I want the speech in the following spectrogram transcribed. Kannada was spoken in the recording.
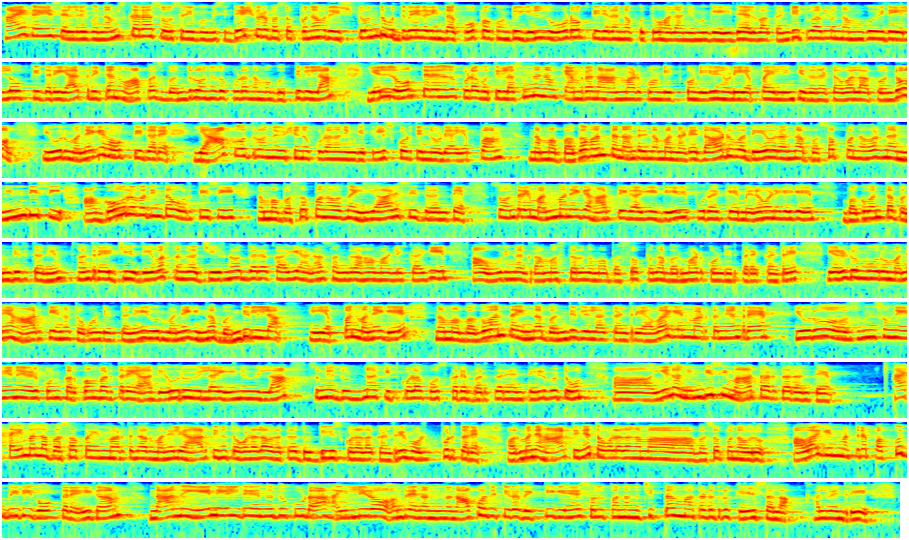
ಹಾಯ್ ಗೈಸ್ ಎಲ್ರಿಗೂ ನಮಸ್ಕಾರ. ಸೋಸರಿ ಭೂಮಿ ಸಿದ್ದೇಶ್ವರ ಬಸಪ್ಪನವರು ಇಷ್ಟೊಂದು ಉದ್ವೇಗದಿಂದ ಕೋಪಗೊಂಡು ಎಲ್ಲಿ ಓಡೋಗ್ತಿದ್ದೀರ ಅನ್ನೋ ಕುತೂಹಲ ನಿಮಗೆ ಇದೆ ಅಲ್ವಾ? ಖಂಡಿತವಾಗ್ಲೂ ನಮಗೂ ಇದೆ. ಎಲ್ಲಿ ಹೋಗ್ತಿದ್ದಾರೆ? ಯಾಕೆ ರಿಟರ್ನ್ ವಾಪಸ್ ಬಂದರು ಅನ್ನೋದು ಕೂಡ ನಮಗೆ ಗೊತ್ತಿರಲಿಲ್ಲ. ಎಲ್ಲಿ ಹೋಗ್ತಾರೆ ಅನ್ನೋದು ಕೂಡ ಗೊತ್ತಿಲ್ಲ ಸುಮ್ಮನೆ ನಾವು ಕ್ಯಾಮ್ರಾನ ಆನ್ ಮಾಡ್ಕೊಂಡು ಇಟ್ಕೊಂಡಿದ್ವಿ ನೋಡಿ ಅಪ್ಪ ಇಲ್ಲಿ ನಿಂತಿದ್ದಾರೆ ಟವಲ್ ಹಾಕೊಂಡು. ಇವ್ರ ಮನೆಗೆ ಹೋಗ್ತಿದ್ದಾರೆ. ಯಾಕೆ ಹೋದ್ರು ಅನ್ನೋ ವಿಷಯನೂ ಕೂಡ ನಾನು ನಿಮಗೆ ತಿಳಿಸ್ಕೊಡ್ತೀನಿ ನೋಡಿ ಆ ಯಪ್ಪ ನಮ್ಮ ಭಗವಂತನ ಅಂದರೆ ನಮ್ಮ ನಡೆದಾಡುವ ದೇವರನ್ನು ಬಸಪ್ಪನವ್ರನ್ನ ನಿಂದಿಸಿ, ಆ ಗೌರವದಿಂದ ವರ್ತಿಸಿ, ನಮ್ಮ ಬಸಪ್ಪನವ್ರನ್ನ ಹೀಯಾಳಿಸಿದ್ರಂತೆ ಸೊ ಅಂದರೆ ಮನ್ಮನೆಗೆ ಆರತಿಗಾಗಿ ದೇವಿಪುರಕ್ಕೆ ಮೆರವಣಿಗೆಗೆ ಭಗವಂತ ಬಂದಿರ್ತಾನೆ. ಅಂದರೆ ಜೀ, ದೇವಸ್ಥಾನದ ಜೀರ್ಣೋದ್ಧಾರಕ್ಕಾಗಿ ಹಣ ಸಂಗ್ರಹ ಮಾಡಲಿಕ್ಕಾಗಿ ಆ ಊರಿನ ಗ್ರಾಮಸ್ಥರು ನಮ್ಮ ಬಸವಪ್ಪನ ಬರ್ಮಾಡ್ಕೊಂಡಿರ್ತಾರೆ ಕಂಡ್ರೆ ಎರಡು ಮೂರು ಮನೆ ಆರತಿಯನ್ನು ತಗೊಂಡಿರ್ತಾನೆ. ಇವ್ರ ಮನೆಗೆ ಇನ್ನೂ ಬಂದಿರಲಿಲ್ಲ. ಈ ಅಪ್ಪನ ಮನೆಗೆ ನಮ್ಮ ಭಗವಂತ ಇನ್ನೂ ಬಂದಿರಲಿಲ್ಲ ಕಣ್ರಿ. ಅವಾಗ ಏನು ಮಾಡ್ತಾನೆ ಅಂದರೆ, ಇವರು ಸುಮ್ಮನೆ ಸುಮ್ಮನೆ ಏನೇನೋ ಹೇಳ್ಕೊಂಡು ಕರ್ಕೊಂಬರ್ತಾರೆ ಆ ದೇವರೂ ಇಲ್ಲ, ಏನೂ ಇಲ್ಲ. ಸುಮ್ಮನೆ ದುಡ್ಡನ್ನ ಕಿತ್ಕೊಳ್ಳೋಕ್ಕೋಸ್ಕರ ಬರ್ತಾರೆ ಅಂತ ಹೇಳ್ಬಿಟ್ಟು ಏನೋ ನಿಂದಿಸಿ ಮಾತಾಡ್ತಾರಂತೆ. ಆ ಟೈಮಲ್ಲ ಬಸಪ್ಪ ಏನು ಮಾಡ್ತಾನೆ, ಅವ್ರ ಮನೇಲಿ ಆರ್ತಿನೂ ತೊಗೊಳಲ್ಲ, ಅವ್ರ ಹತ್ರ ದುಡ್ಡು ಇಸ್ಕೊಳಲ್ಲ ಕಣ್ರಿ, ಹೊರಟ್ಬಿಡ್ತಾರೆ. ಅವ್ರ ಮನೆ ಆರ್ತಿನೇ ತೊಗೊಳಲ್ಲ ನಮ್ಮ ಬಸಪ್ಪನವರು. ಅವಾಗ ಏನು ಮಾಡ್ತಾರೆ, ಪಕ್ಕದ ಬೀದಿಗೆ ಹೋಗ್ತಾರೆ. ಈಗ ನಾನು ಏನು ಹೇಳಿದೆ ಅನ್ನೋದು ಕೂಡ ಇಲ್ಲಿರೋ, ಅಂದರೆ ನನ್ನ ನನ್ನ ಆಪೋಸಿಟ್ ಇರೋ ವ್ಯಕ್ತಿಗೆ ಸ್ವಲ್ಪ ನನ್ನ ಚಿಕ್ಕದಾಗಿ ಮಾತಾಡಿದ್ರು ಕೇಳಿಸಲ್ಲ, ಅಲ್ವೇನ್ರಿ?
